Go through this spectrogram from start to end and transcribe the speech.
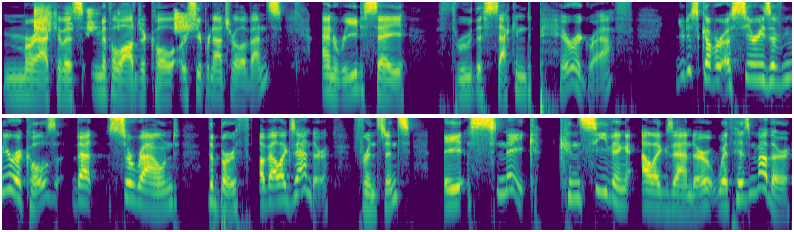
miraculous, mythological, or supernatural events and read, say, through the second paragraph, you discover a series of miracles that surround the birth of Alexander. For instance, a snake conceiving Alexander with his mother,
